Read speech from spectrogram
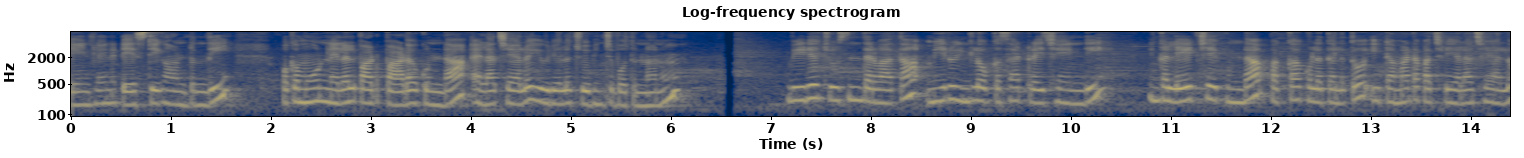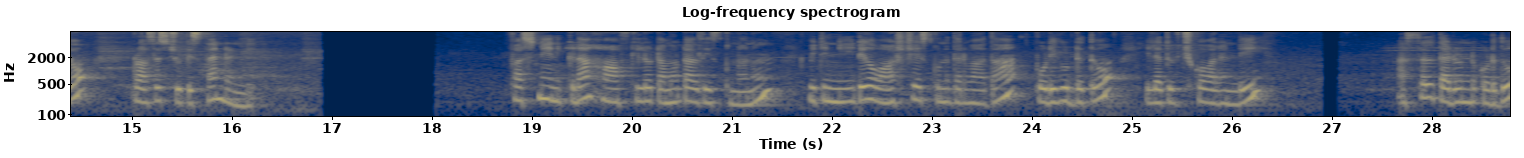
దేంట్లోనే టేస్టీగా ఉంటుంది. ఒక మూడు నెలల పాటు పాడవకుండా ఎలా చేయాలో ఈ వీడియోలో చూపించబోతున్నాను. వీడియో చూసిన తర్వాత మీరు ఇంట్లో ఒక్కసారి ట్రై చేయండి. ఇంకా లేట్ చేయకుండా పక్కా కొలతలతో ఈ టమాటా పచ్చడి ఎలా చేయాలో ప్రాసెస్ చూపిస్తాను రండి. ఫస్ట్ నేను ఇక్కడ హాఫ్ కిలో టమోటాలు తీసుకున్నాను. వీటిని నీట్గా వాష్ చేసుకున్న తర్వాత పొడిగుడ్డతో ఇలా తుడుచుకోవాలండి. అస్సలు తడి ఉండకూడదు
